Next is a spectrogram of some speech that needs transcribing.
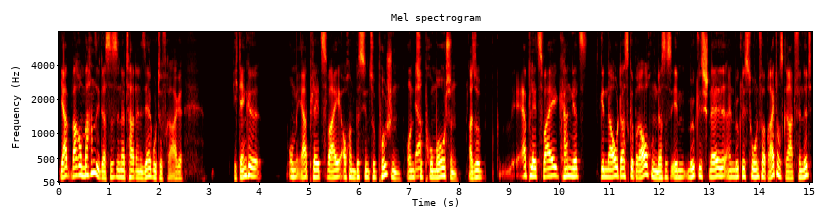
ja, warum machen sie das? Das ist in der Tat eine sehr gute Frage. Ich denke, um Airplay 2 auch ein bisschen zu pushen und Ja. zu promoten. Also Airplay 2 kann jetzt genau das gebrauchen, dass es eben möglichst schnell einen möglichst hohen Verbreitungsgrad findet.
